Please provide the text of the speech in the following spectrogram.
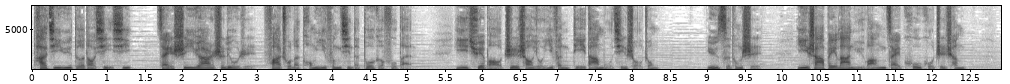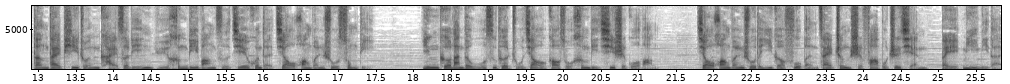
他急于得到信息，在十一月二十六日发出了同一封信的多个副本，以确保至少有一份抵达母亲手中。与此同时，伊莎贝拉女王在苦苦支撑，等待批准凯瑟琳与亨利王子结婚的教皇文书送抵。英格兰的伍斯特主教告诉亨利七世国王。教皇文书的一个副本在正式发布之前被秘密的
